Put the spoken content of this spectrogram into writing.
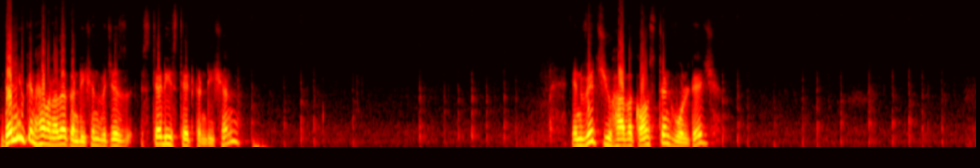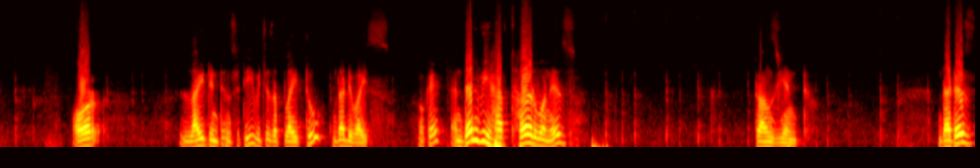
Then you can have another condition which is steady state condition in which you have a constant voltage or light intensity which is applied to the device okay? And then we have third one is transient. That is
